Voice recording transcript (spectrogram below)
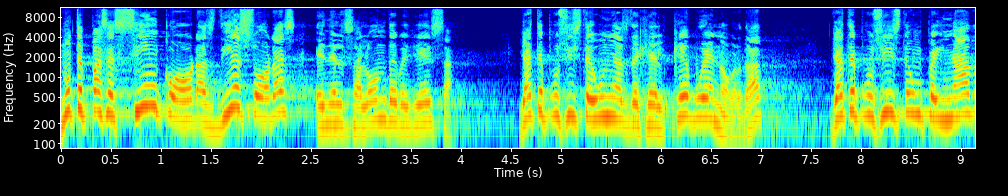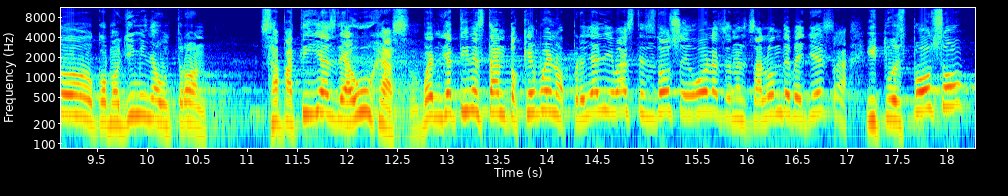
No te pases cinco horas, diez horas en el salón de belleza. Ya te pusiste uñas de gel, qué bueno, ¿verdad? Ya te pusiste un peinado como Jimmy Neutron zapatillas de agujas. Bueno, ya tienes tanto, qué bueno, pero ya llevaste 12 horas en el salón de belleza. ¿Y tu esposo?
